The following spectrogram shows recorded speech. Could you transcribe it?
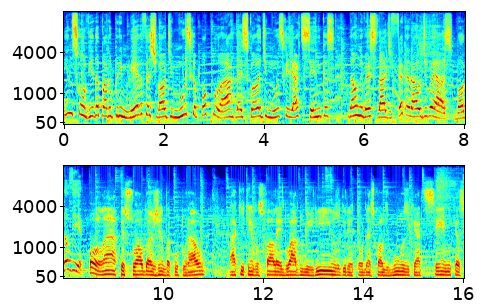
e nos convida para o primeiro Festival de Música Popular da Escola de Música e Artes Cênicas da Universidade Federal de Goiás. Bora ouvir! Olá, pessoal da Agenda Cultural. Aqui quem vos fala é Eduardo Meirinhos, diretor da Escola de Música e Artes Cênicas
